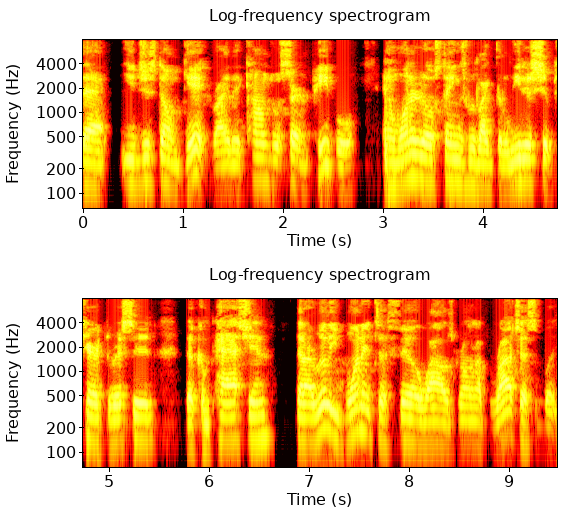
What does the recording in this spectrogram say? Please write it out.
that you just don't get. Right, it comes with certain people and one of those things was like the leadership characteristic, the compassion that I really wanted to feel while I was growing up in Rochester, but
